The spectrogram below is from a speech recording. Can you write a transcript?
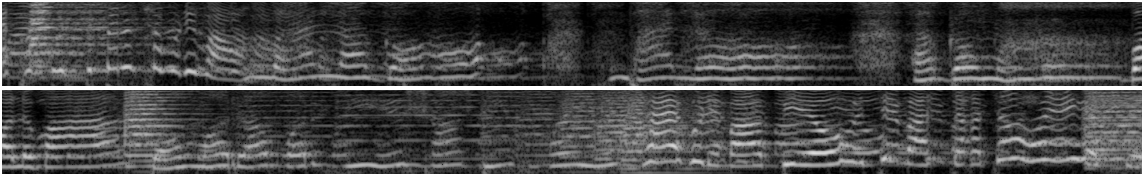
এখন বুঝতে পেরেছ বুড়িমা? ভালো গো ভালো আগো মা। বলো মা। তোমার আবার বিয়ে শাদী হয়ে হ্যাঁ বুড়িমা বিয়েও হয়েছে বাচ্চা কাচ্চাও হয়ে গেছে।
